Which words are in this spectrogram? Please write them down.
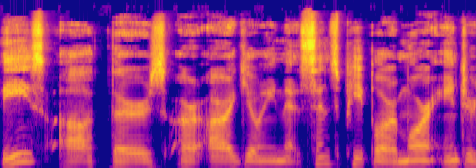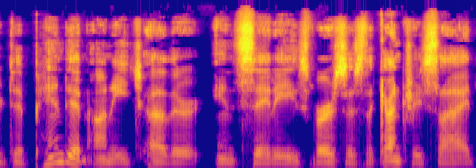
These authors are arguing that since people are more interdependent on each other in cities versus the countryside,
